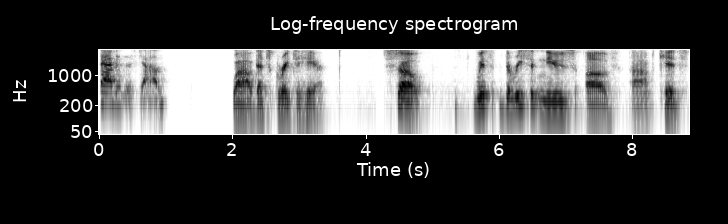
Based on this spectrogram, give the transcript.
fabulous job. Wow, that's great to hear. So, with the recent news of uh, kids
